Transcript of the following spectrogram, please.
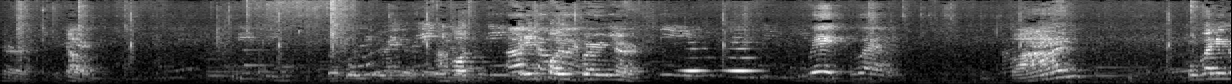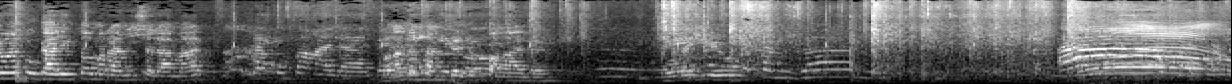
Here, ikaw. TV. Ako, triple burner. Wait, well. One. Kung kanino man po galing to, maraming salamat. Wala akong pangalan. Baka natanggal yung pangalan. Thank you. Ah! Yung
